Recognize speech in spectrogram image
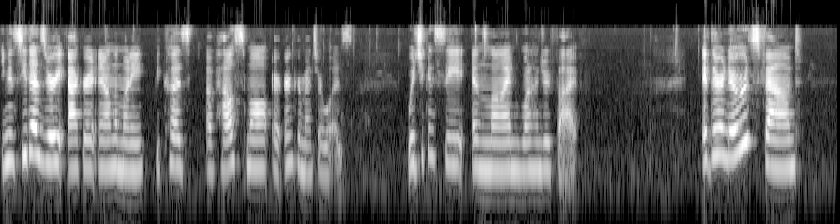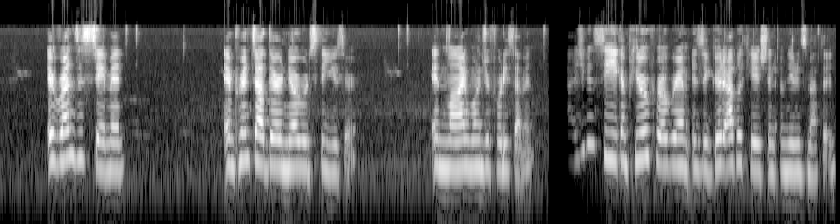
You can see that it's very accurate and on the money because of how small our incrementer was, which you can see in line 105. If there are no roots found, it runs this statement and prints out there are no roots to the user in line 147. As you can see, a computer program is a good application of Newton's method.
